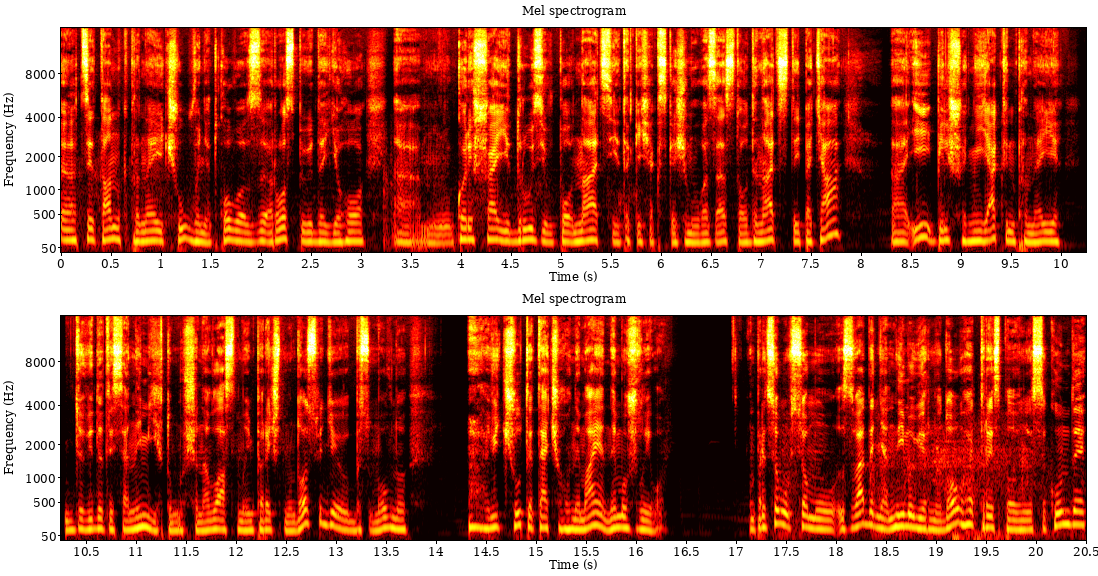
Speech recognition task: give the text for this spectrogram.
е, цей танк про неї чув винятково з розповідей його е, корішей і друзів по нації, таких як, скажімо, ВЗ-111 5 а, і більше ніяк він про неї довідатися не міг, тому що на власному емпіричному досвіді, безумовно, відчути те, чого немає, неможливо. При цьому всьому зведення неймовірно довге, 3,5 секунди.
